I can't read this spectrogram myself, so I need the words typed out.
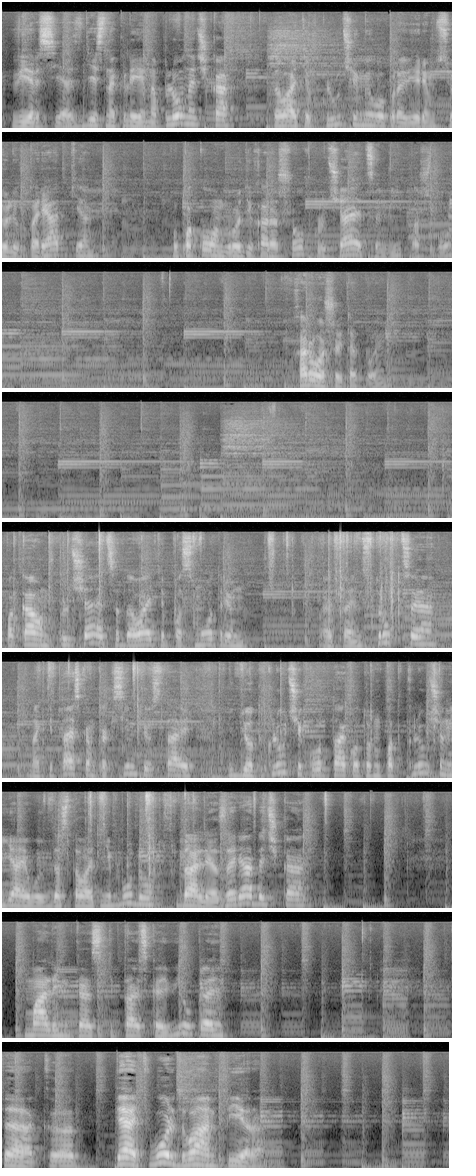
версия. Здесь наклеена пленочка. Давайте включим его, проверим, все ли в порядке. Упакован вроде хорошо, включается, ми, пошло. Хороший такой. Пока он включается, давайте посмотрим. Это инструкция на китайском, как симки вставить. Идет ключик, вот так вот он подключен, я его доставать не буду. Далее зарядочка, маленькая с китайской вилкой. Так, 5 э, вольт 2 ампера.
